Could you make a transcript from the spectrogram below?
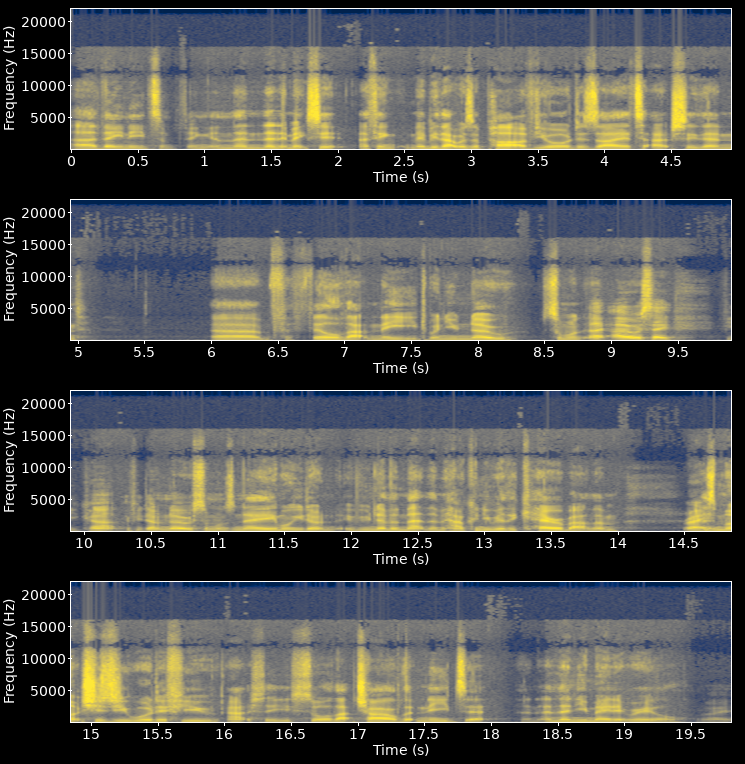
uh, they need something, and then then it makes it. I think maybe that was a part of your desire to actually then uh, fulfill that need when you know someone. I, I, always say if you can't, if you don't know someone's name or you don't, if you've never met them, how can you really care about them right. as much as you would if you actually saw that child that needs it, and, and then you made it real, right,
